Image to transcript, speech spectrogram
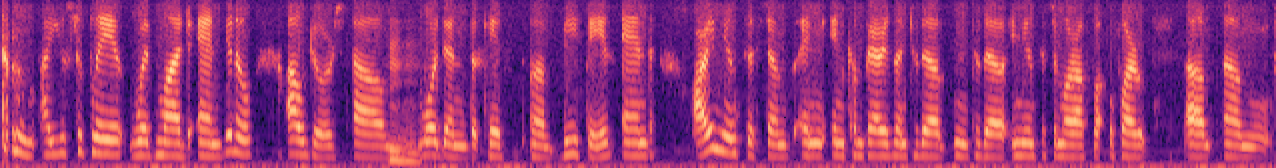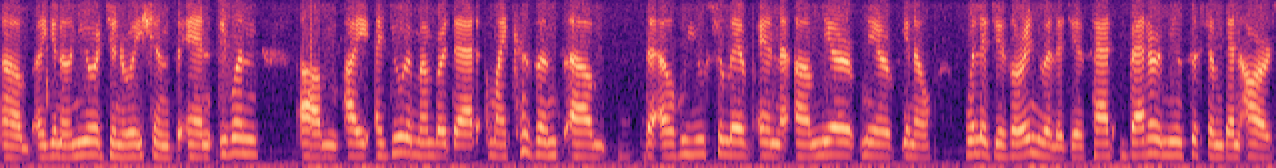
I used to play with mud and you know outdoors um, more than the kids uh, these days, and our immune systems, in in comparison to the to the immune system of, of our um, um, um, uh, you know newer generations, and even um, I I do remember that my cousins um, the, uh, who used to live in um, near near you know villages or in villages had better immune system than ours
